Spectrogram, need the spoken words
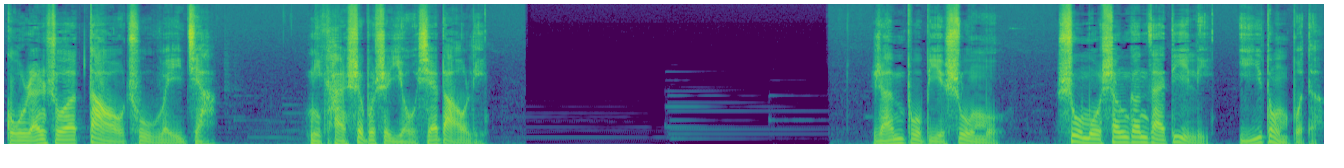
古人说到处为家，你看是不是有些道理？人不比树木，树木生根在地里一动不得，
